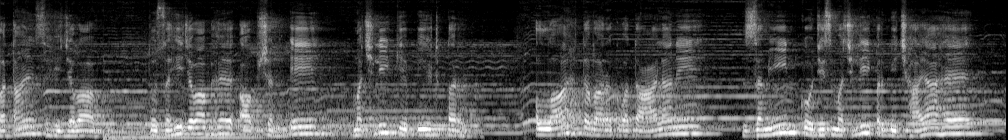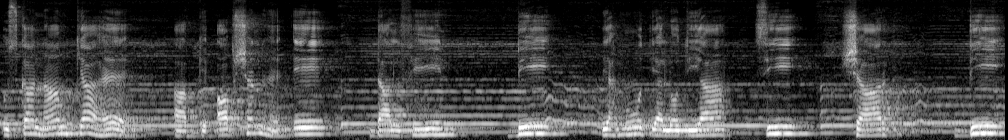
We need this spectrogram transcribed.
बताएँ सही जवाब। तो सही जवाब है ऑप्शन ए, मछली के पीठ पर। अल्लाह तबारक व ताली ने ज़मीन को जिस मछली पर बिछाया है, उसका नाम क्या है? आपके ऑप्शन हैं ए, डाल्फिन, बी, यहमूत या लोतिया, सी, शार्क, डी,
